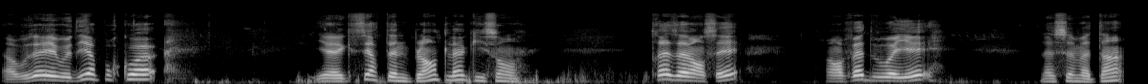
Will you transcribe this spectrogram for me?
Alors vous allez vous dire pourquoi il y a certaines plantes là qui sont très avancées. En fait, vous voyez, là ce matin,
